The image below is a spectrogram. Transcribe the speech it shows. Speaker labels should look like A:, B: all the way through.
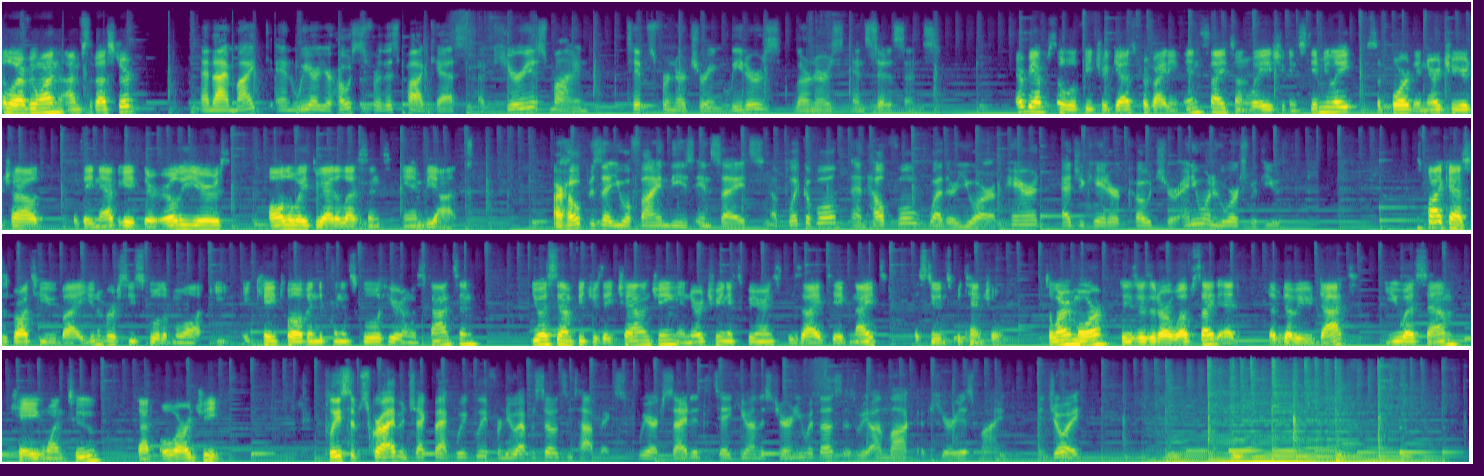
A: Hello, everyone. I'm Sylvester.
B: And I'm Mike, and we are your hosts for this podcast, A Curious Mind Tips for Nurturing Leaders, Learners, and Citizens.
A: Every episode will feature guests providing insights on ways you can stimulate, support, and nurture your child as they navigate their early years all the way through adolescence and beyond.
B: Our hope is that you will find these insights applicable and helpful, whether you are a parent, educator, coach, or anyone who works with youth.
A: This podcast is brought to you by University School of Milwaukee, a K 12 independent school here in Wisconsin. USM features a challenging and nurturing experience designed to ignite a student's potential. To learn more, please visit our website at www.usmk12.org.
B: Please subscribe and check back weekly for new episodes and topics. We are excited to take you on this journey with us as we unlock a curious mind. Enjoy!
